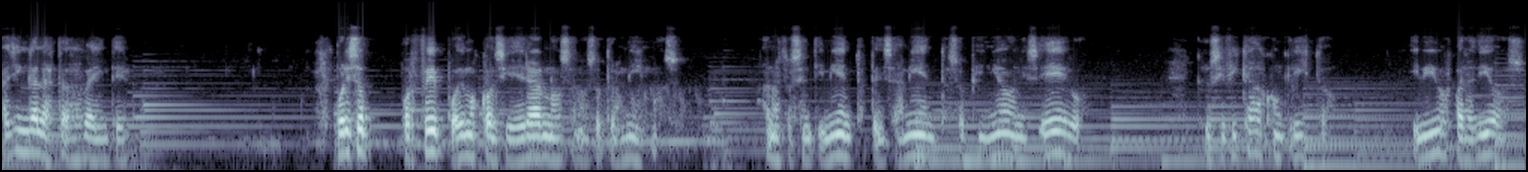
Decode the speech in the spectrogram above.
Allí en Galatas 2.20. Por eso, por fe, podemos considerarnos a nosotros mismos, a nuestros sentimientos, pensamientos, opiniones, ego, crucificados con Cristo y vivos para Dios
